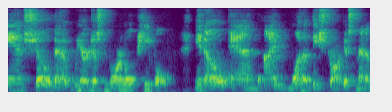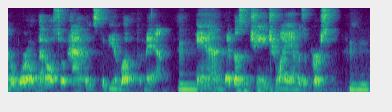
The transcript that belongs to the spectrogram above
and show that we are just normal people, you know, and I'm one of the strongest men in the world that also happens to be in love with a man. Mhm. And that doesn't change who I am as a person. Mhm.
